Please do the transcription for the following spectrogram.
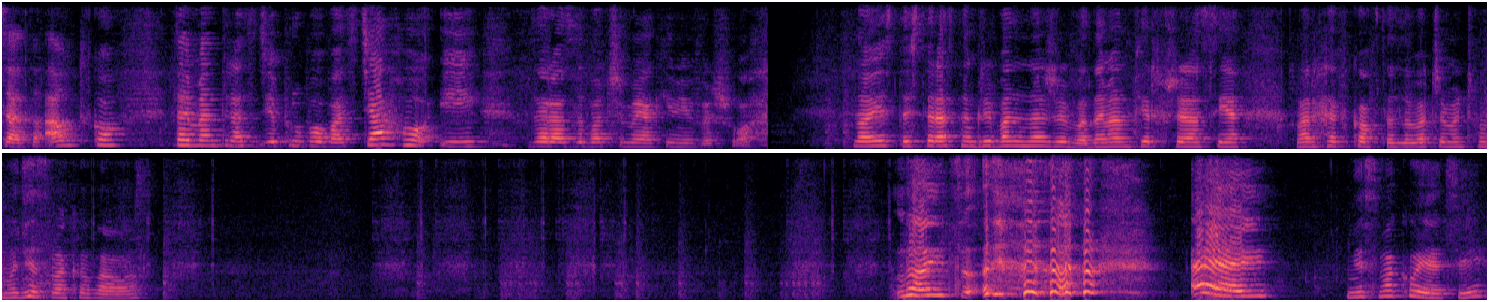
za to autko. Damian teraz idzie próbować ciacho i zaraz zobaczymy, jakie mi wyszło. No, jesteś teraz nagrywany na żywo. Damian pierwszy raz je marchewkowca. Zobaczymy, czy mu będzie smakowało. No i co? Ej! Nie smakuje ci?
